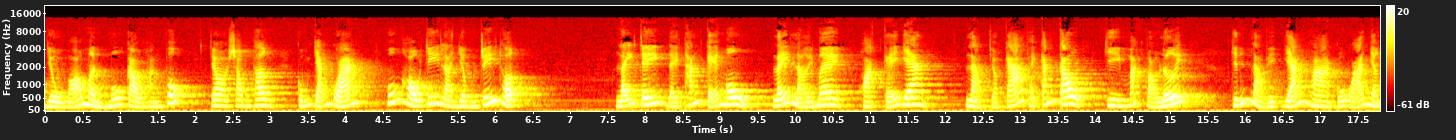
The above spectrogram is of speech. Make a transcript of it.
Dù bỏ mình mưu cầu hạnh phúc Cho song thân cũng chẳng quản, Huống hồ chi là dùng trí thuật. Lấy trí để thắng kẻ ngu, Lấy lợi mê hoặc kẻ gian, Làm cho cá phải cắn câu Chim mắc vào lưới. Chính là việc giảng hòa của quả nhân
